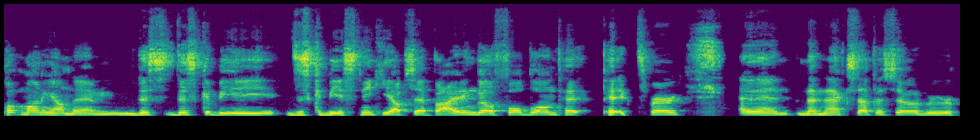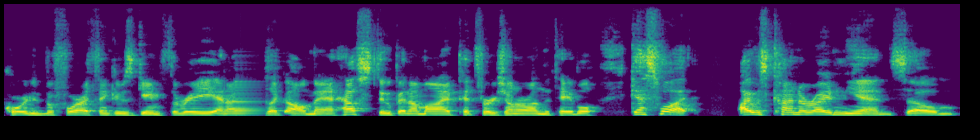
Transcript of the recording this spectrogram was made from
put money on them. This this could be this could be a sneaky upset, but I didn't go full blown Pittsburgh. And then the next episode we recorded before I think it was Game Three, and I was like, oh man, how stupid am I? Pittsburgh's gonna run the table. Guess what? I was kind of right in the end. So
